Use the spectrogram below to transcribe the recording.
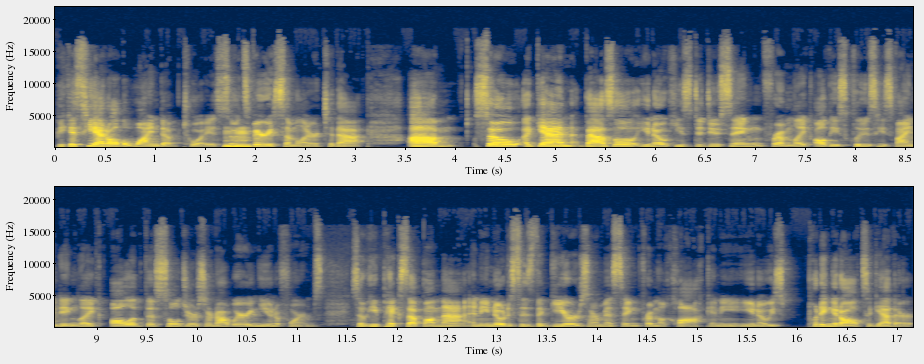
because he had all the wind up toys. So it's Mhm. very similar to that. Um, so again, Basil, you know, he's deducing from like all these clues he's finding, like all of the soldiers are not wearing uniforms. So he picks up on that and he notices the gears are missing from the clock and he, you know, he's putting it all together.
